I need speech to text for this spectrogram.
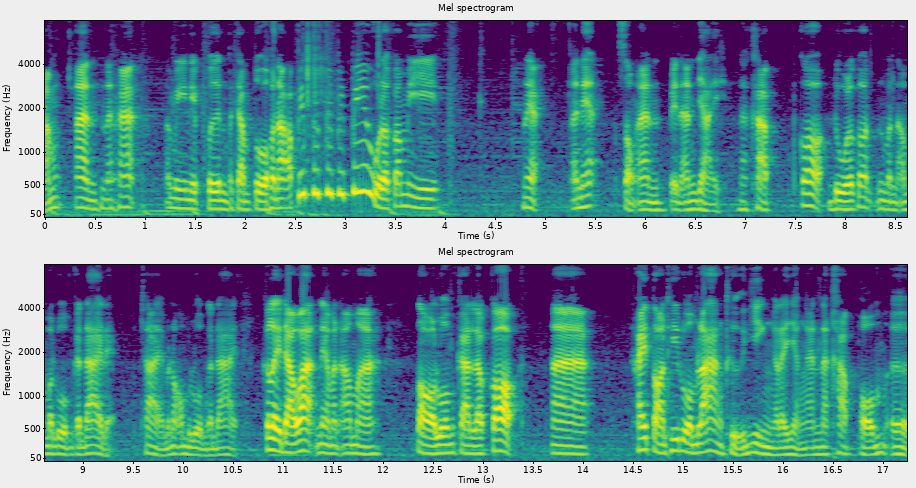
3 อันนะฮะมีเนี่ยปืนประจำตัวเขานะปิ๊บปิ๊บปิ๊บปิ๊บปิ๊บแล้วก็มีเนี่ยอันเนี้ยสองอันเป็นอันใหญ่นะครับ ก็ดูแล้วก็มันเอามารวมกันได้แหละใช่มันต้องเอามารวมกันได้ ก็เลยเดาว่าเนี่ยมันเอามาต่อรวมกันแล้วก็อ่าให้ตอนที่รวมร่างถือยิงอะไรอย่างนั้นนะครับผมเออ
